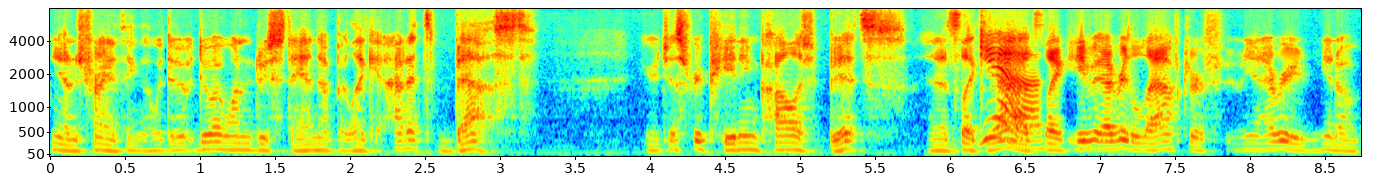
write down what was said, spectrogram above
you know, trying to think, oh, do, do I want to do stand up? But like, at its best, you're just repeating polished bits, and it's like, yeah, Yeah. it's like even every laughter, you know, every you know,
